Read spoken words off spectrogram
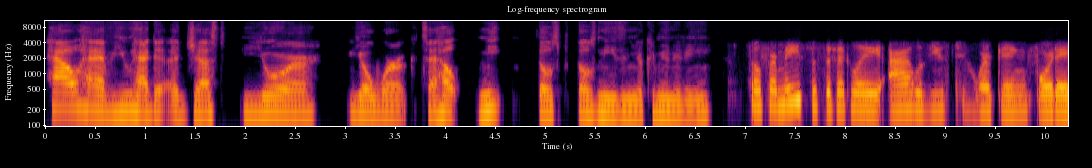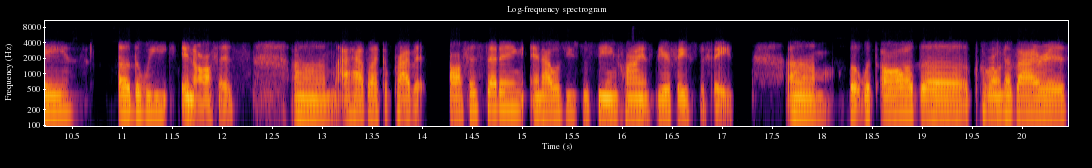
how have you had to adjust your your work to help meet those those needs in your community so for me specifically, I was used to working four days of the week in office. Um, I have like a private office setting, and I was used to seeing clients there face to face. Um, but with all the coronavirus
